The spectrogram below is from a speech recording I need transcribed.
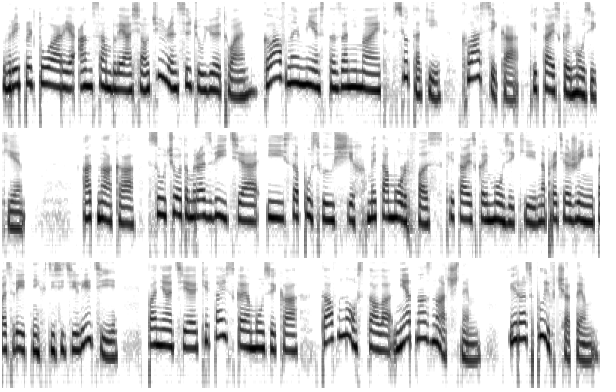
В репертуаре ансамбля Сяочинрен Сычу Юэтуан главное место занимает все-таки классика китайской музыки – Однако, с учетом развития и сопутствующих метаморфоз китайской музыки на протяжении последних десятилетий, понятие «китайская музыка» давно стало неоднозначным и расплывчатым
